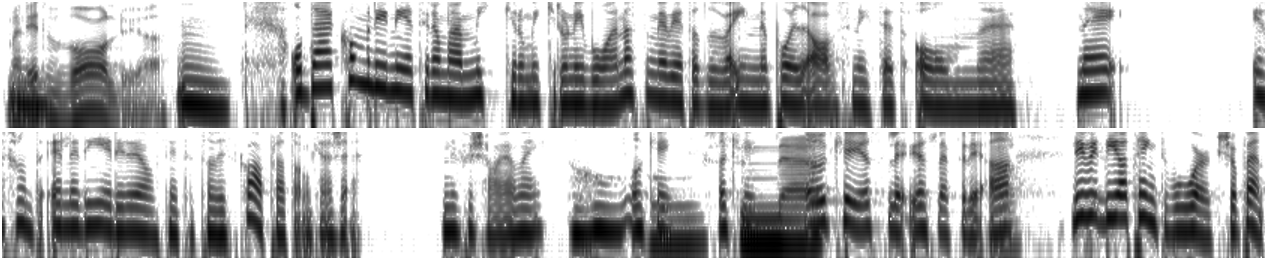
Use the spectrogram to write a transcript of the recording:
men det är ett val du gör. Och där kommer det ner till de här mikro mikronivåerna som jag vet att vi var inne på i avsnittet om... eh, Nej, jag tror inte... Eller det är det avsnittet som vi ska prata om kanske. Nu försade jag mig. Oh, Okej, Oh, okej. snap. Okej, jag, slä, jag släpper det. Ja. Det, det jag tänkte på workshopen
